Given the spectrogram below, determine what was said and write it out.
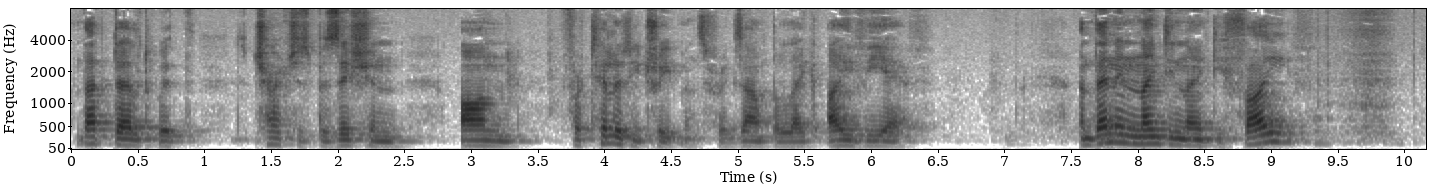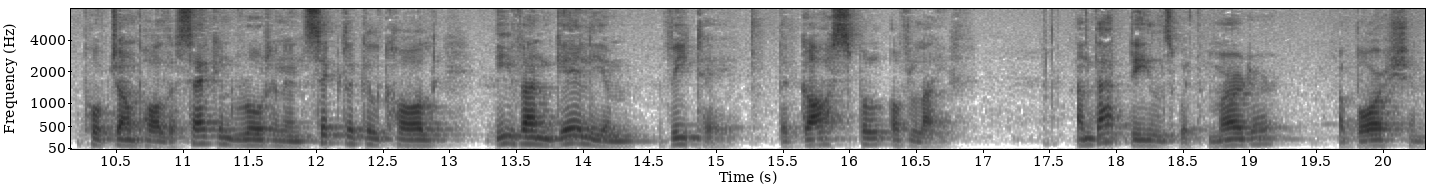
And that dealt with the Church's position on fertility treatments, for example, like IVF. And then in 1995, Pope John Paul II wrote an encyclical called Evangelium Vitae, the Gospel of Life. And that deals with murder, abortion,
